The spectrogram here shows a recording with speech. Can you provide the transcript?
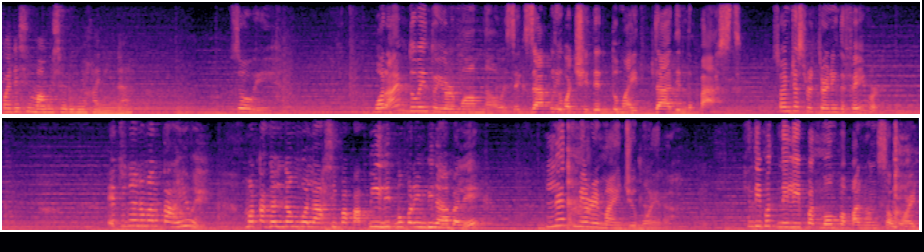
pwede si Mommy sa room niya kanina. Zoe, what I'm doing to your mom now is exactly what she did to my dad in the past. So I'm just returning the favor. Ito na naman tayo eh. Matagal nang wala si Papa, pilit mo pa rin binabalik. Let me remind you, Moira. Hindi ba't nilipat mo ang papa nun sa ward?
